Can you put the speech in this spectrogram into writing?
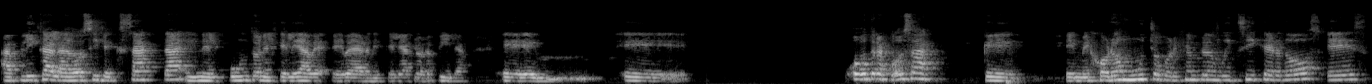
aplica la dosis exacta en el punto en el que lea verde, que lea clorofila. Eh, eh, otra cosa que eh, mejoró mucho, por ejemplo, en Witseeker 2 es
